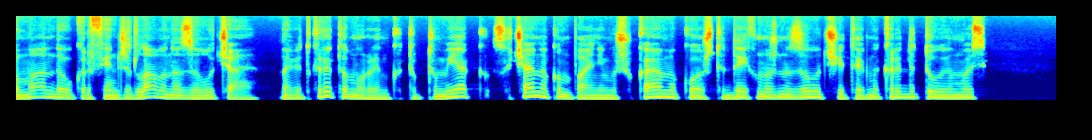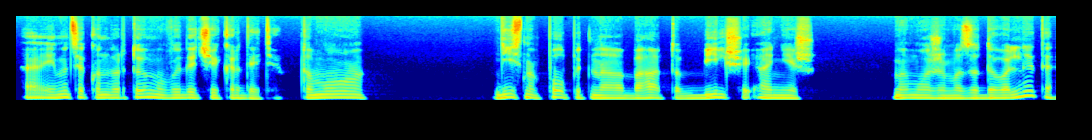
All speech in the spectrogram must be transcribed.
команда Укрфінжитла вона залучає на відкритому ринку. Тобто, ми, як звичайна компанія, ми шукаємо кошти, де їх можна залучити. Ми кредитуємось, е, і ми це конвертуємо в видачі кредитів. Тому дійсно попит набагато більший, аніж ми можемо задовольнити.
